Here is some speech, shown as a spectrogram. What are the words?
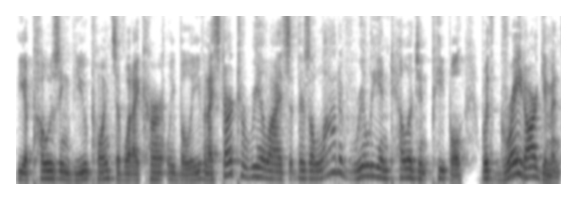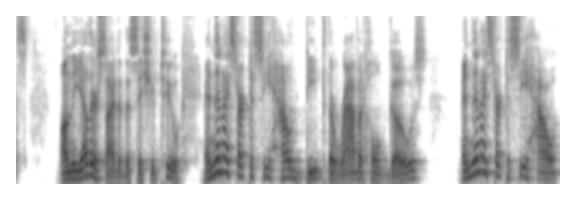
the opposing viewpoints of what I currently believe, and I start to realize that there's a lot of really intelligent people with great arguments on the other side of this issue too. And then I start to see how deep the rabbit hole goes. And then I start to see how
